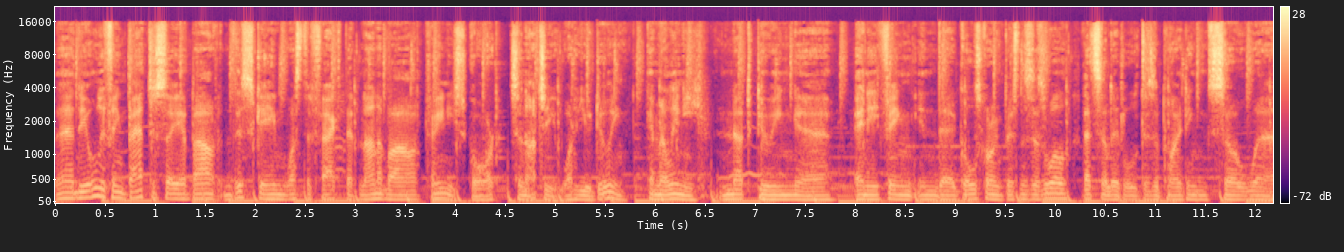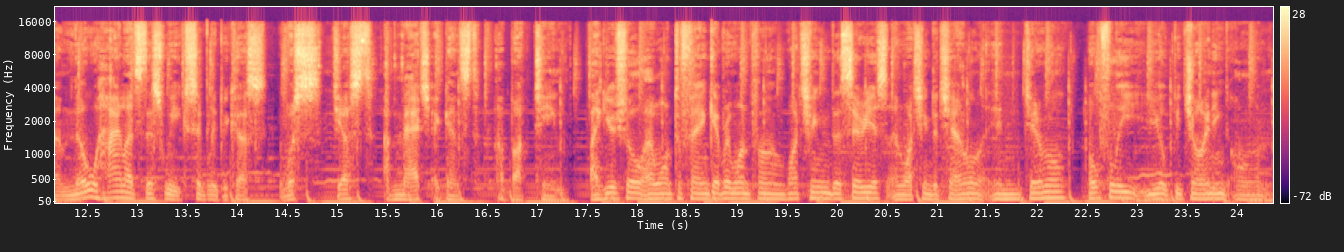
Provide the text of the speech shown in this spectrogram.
Uh, the only thing bad to say about this game was the fact that none of our trainees scored. Sonachi, what are you doing? Camellini not doing uh, anything in the goal scoring business as well. That's a little disappointing. So um, no highlights this week simply because it was just a match against a bot team. Like usual, I want to thank everyone for watching the series and watching the channel in general. Hopefully you'll be joining on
